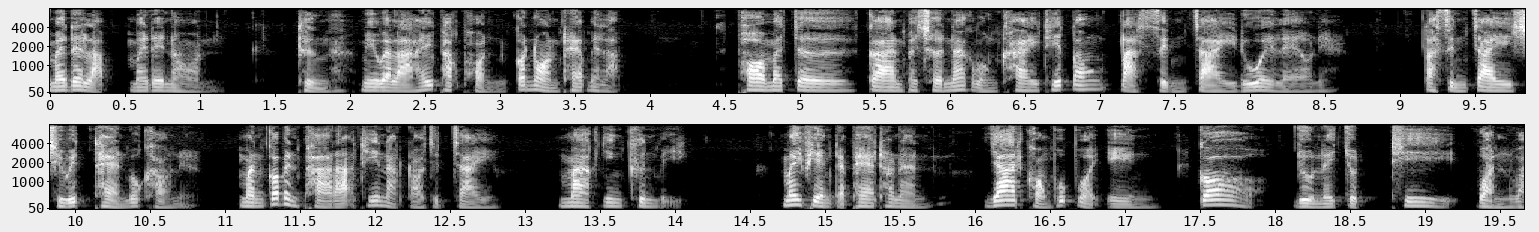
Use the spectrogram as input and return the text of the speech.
ไม่ได้หลับไม่ได้นอน ถึงมีเวลาให้พักผ่อนก็นอนแทบไม่หลับ พอมาเจอการเผชิญหน้ากับคนไข้ที่ต้องตัดสินใจด้วยแล้วเนี่ย ตัดสินใจชีวิตแทนพวกเขาเนี่ย มันก็เป็นภาระที่หนักต่อจิตใจมากยิ่งขึ้นไปอีก ไม่เพียงแต่แพทย์เท่านั้น ญาติของผู้ป่วยเอง ก็อยู่ในจุดที่หวั่นไหว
